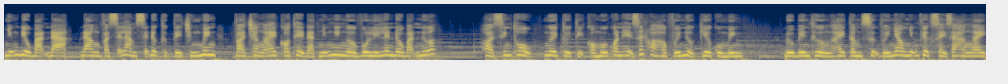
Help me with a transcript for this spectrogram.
Những điều bạn đã, đang và sẽ làm sẽ được thực tế chứng minh và chẳng ai có thể đặt những nghi ngờ vô lý lên đầu bạn nữa. Hỏa sinh thổ, người tuổi tỵ có mối quan hệ rất hòa hợp với nửa kia của mình. Đôi bên thường hay tâm sự với nhau những việc xảy ra hàng ngày,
